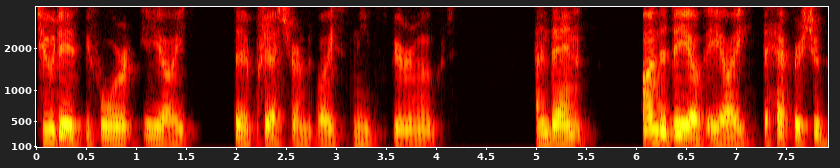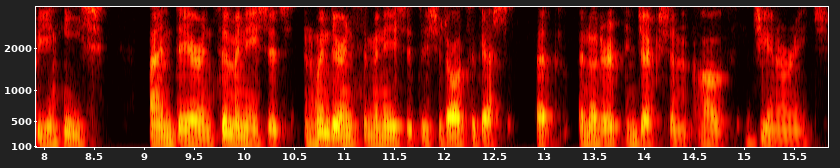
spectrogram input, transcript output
two days before AI, the progesterone device needs to be removed. And then on the day of AI, the heifer should be in heat and they are inseminated. And when they're inseminated, they should also get a, another injection of GnRH.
